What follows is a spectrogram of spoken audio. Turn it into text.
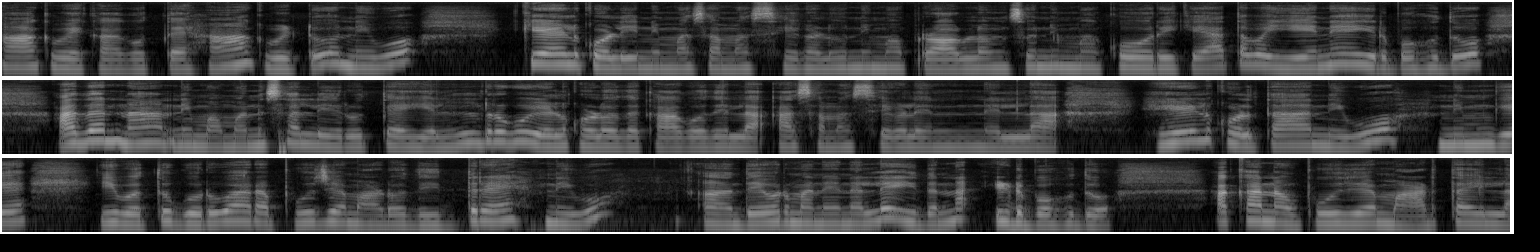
ಹಾಕಬೇಕಾಗುತ್ತೆ. ಹಾಕಿಬಿಟ್ಟು ನೀವು ಕೇಳ್ಕೊಳ್ಳಿ ನಿಮ್ಮ ಸಮಸ್ಯೆಗಳು, ನಿಮ್ಮ ಪ್ರಾಬ್ಲಮ್ಸು, ನಿಮ್ಮ ಕೋರಿಕೆ ಅಥವಾ ಏನೇ ಇರಬಹುದು, ಅದನ್ನು ನಿಮ್ಮ ಮನಸ್ಸಲ್ಲಿ ಇರುತ್ತೆ. ಎಲ್ರಿಗೂ ಹೇಳ್ಕೊಳ್ಳೋದಕ್ಕಾಗೋದಿಲ್ಲ ಆ ಸಮಸ್ಯೆಗಳನ್ನೆಲ್ಲ. ಹೇಳ್ಕೊಳ್ತಾ ನೀವು ನಿಮಗೆ ಇವತ್ತು ಗುರುವಾರ ಪೂಜೆ ಮಾಡೋದಿದ್ದರೆ ನೀವು ದೇವ್ರ ಮನೆಯಲ್ಲೇ ಇದನ್ನು ಇಡಬಹುದು. ಅಕ್ಕ, ನಾವು ಪೂಜೆ ಮಾಡ್ತಾ ಇಲ್ಲ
